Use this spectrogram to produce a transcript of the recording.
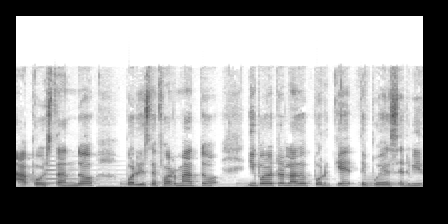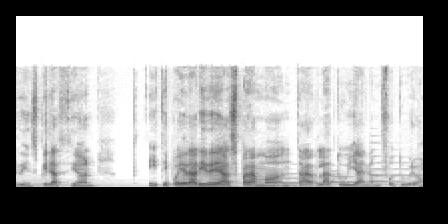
apostando por este formato y por otro lado porque te puede servir de inspiración y te puede dar ideas para montar la tuya en un futuro.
